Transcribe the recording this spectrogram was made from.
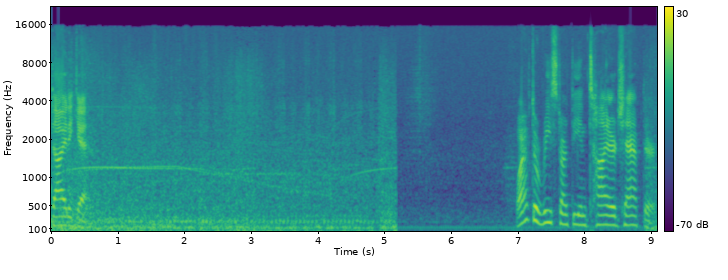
Died again. Why have to restart the entire chapter?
